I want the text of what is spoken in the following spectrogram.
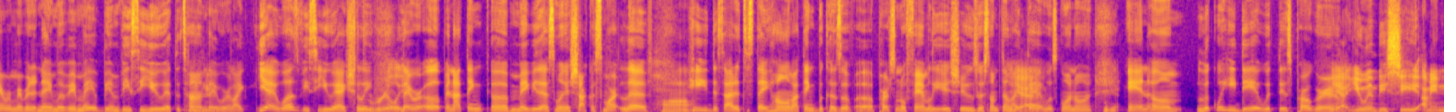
can't remember the name of it. It may have been VCU at the time. They were like, yeah, it was VCU actually. Mm-hmm. Really? They were up, and I think uh, maybe that's when Shaka Smart left. He decided to stay home. I think because of uh, personal family issues or something like Yeah. that was going on. Yeah. And um, look what he did with this program. Yeah, UMBC. I mean,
